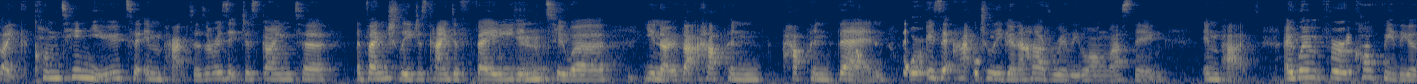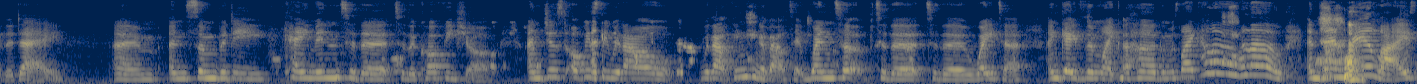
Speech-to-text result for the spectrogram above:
like continue to impact us, or is it just going to eventually just kind of fade Yeah. into a you know that happened happened then, or is it actually going to have really long lasting impact? I went for a coffee the other day um, and somebody came into the to the coffee shop and just obviously without without thinking about it went up to the to the waiter and gave them like a hug and was like hello hello and then realized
